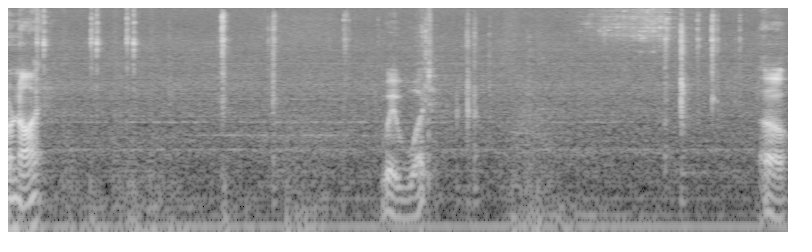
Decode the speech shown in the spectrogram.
Or not. Wait, what? Oh.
